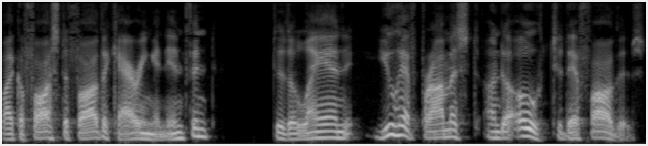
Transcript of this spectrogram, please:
Like a foster father carrying an infant, to the land you have promised under oath to their fathers.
